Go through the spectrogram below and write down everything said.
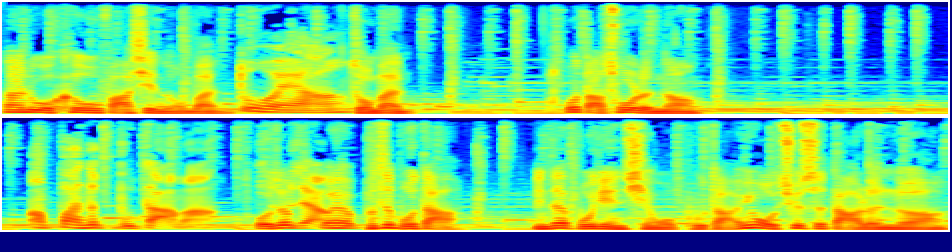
那如果客户发现怎么办？对啊，怎么办？我打错人呢？啊，不然就补打嘛。我就哎，不是补打，你再补点钱，我补打，因为我确实打人了啊。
